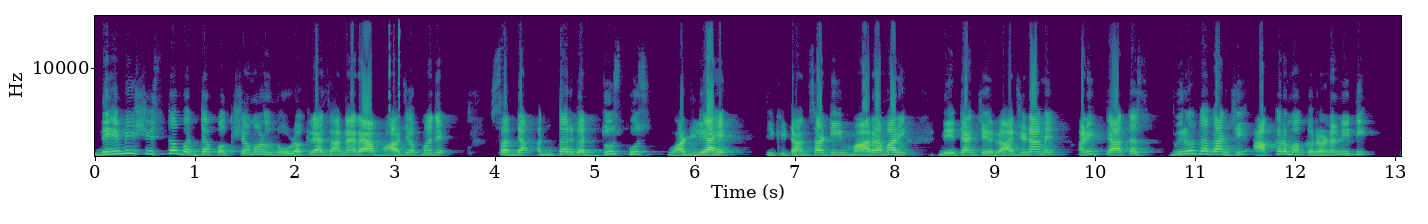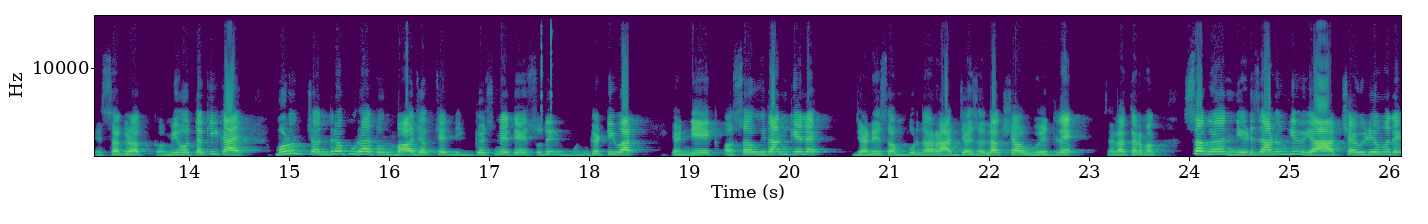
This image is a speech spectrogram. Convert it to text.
नेहमी शिस्तबद्ध पक्ष म्हणून ओळखल्या जाणाऱ्या भाजपमध्ये सध्या अंतर्गत धुसफूस वाढली आहे. तिकिटांसाठी मारामारी नेत्यांचे राजीनामे आणि त्यातच विरोधकांची आक्रमक रणनीती हे सगळं कमी होतं की काय? म्हणून चंद्रपुरातून भाजपचे दिग्गज नेते सुधीर मुनगट्टीवार यांनी एक असं विधान केलंय ज्याने संपूर्ण राज्याचं लक्ष वेधले चला तर मग सगळं नीट जाणून घेऊया आजच्या व्हिडिओमध्ये.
